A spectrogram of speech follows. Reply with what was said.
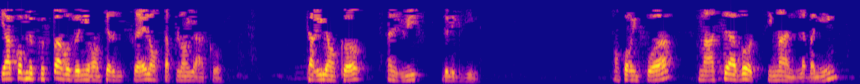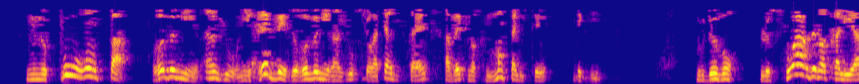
Yaakov ne peut pas revenir en terre d'Israël en s'appelant Yaakov, car il est encore un juif de l'exil. Encore une fois, nous ne pourrons pas revenir un jour, ni rêver de revenir un jour sur la terre d'Israël avec notre mentalité d'exil. Nous devons, le soir de notre alia,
